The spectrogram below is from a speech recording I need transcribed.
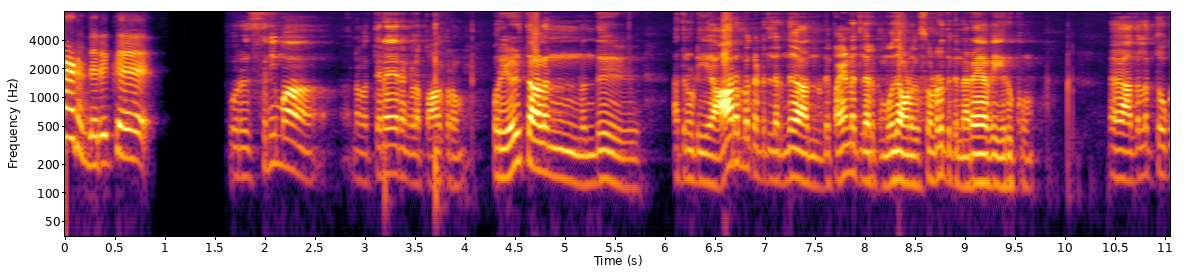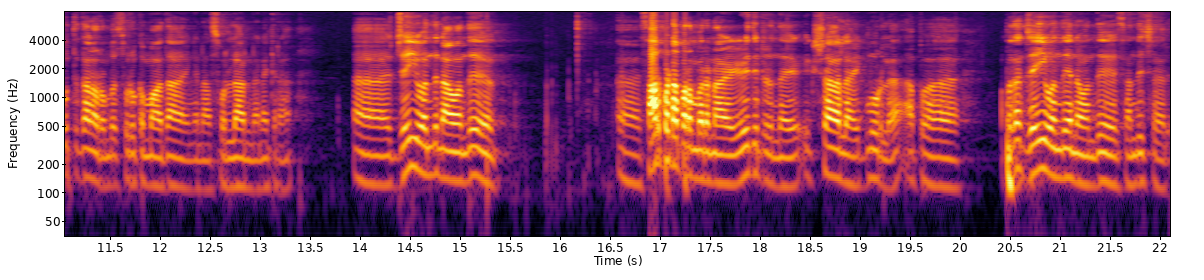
நடந்திருக்கு. ஒரு சினிமா நம்ம திரையரங்களை பார்க்குறோம். ஒரு எழுத்தாளன் வந்து அதனுடைய ஆரம்ப கட்டத்திலேருந்து அதனுடைய பயணத்தில் இருக்கும்போது அவனுக்கு சொல்கிறதுக்கு நிறையாவே இருக்கும். அதெல்லாம் தொகுத்து தான் நான் ரொம்ப சுருக்கமாக தான் இங்கே நான் சொல்லலான்னு நினைக்கிறேன். ஜெய் வந்து நான் வந்து சார்பட்டா பரம்பரை நான் எழுதிட்டு இருந்தேன் இக்ஷாவில் எக்மூரில் அப்போ அப்போ தான் ஜெய் வந்து என்னை வந்து சந்திச்சார்.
